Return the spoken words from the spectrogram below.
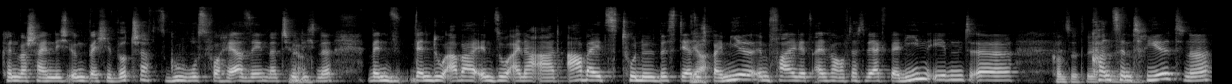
können wahrscheinlich irgendwelche Wirtschaftsgurus vorhersehen, natürlich. Ja. Ne? Wenn, wenn du aber in so einer Art Arbeitstunnel bist, der ja. sich bei mir im Fall jetzt einfach auf das Werk Berlin eben äh, konzentriert, konzentriert ne?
